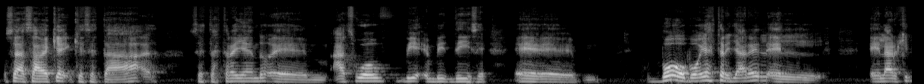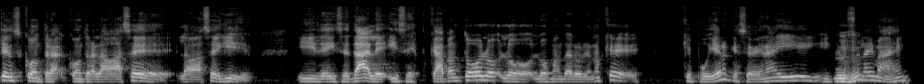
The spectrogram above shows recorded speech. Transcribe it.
o sea, sabes que, que, se está se está extrayendo. Eh, dice: eh, Bo, voy a estrellar el, el, el Architects contra, contra la, base, la base de Gideon. Y le dice: Dale, y se escapan todos los, los, los mandalorianos que, que pudieron, que se ven ahí incluso en la imagen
